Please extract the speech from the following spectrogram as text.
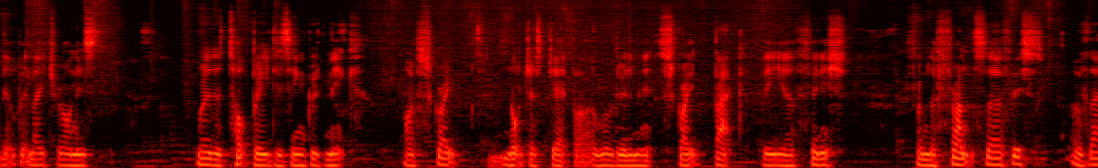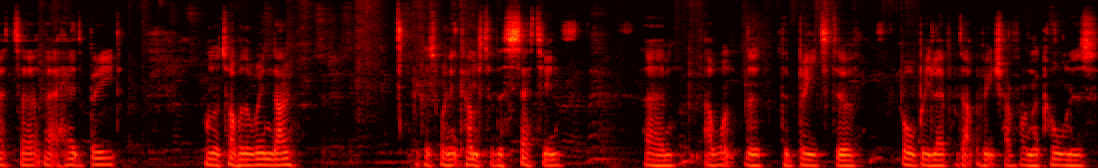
little bit later on is where the top bead is in good nick. I've scraped, not just yet, but I will do in a minute, scrape back the uh, finish from the front surface of that, uh, that head bead on the top of the window because when it comes to the setting um, I want the, the beads to all be levelled up with each other on the corners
